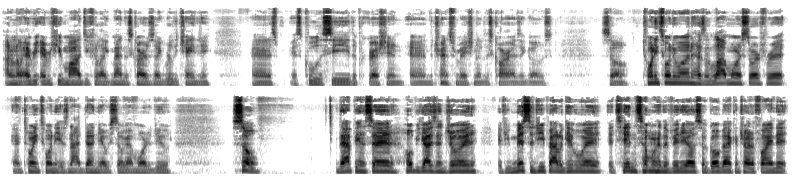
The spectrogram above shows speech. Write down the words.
I don't know, every every few mods you feel like, man, this car is like really changing. And it's, it's cool to see the progression and the transformation of this car as it goes. So 2021 has a lot more in store for it. And 2020 is not done yet. We still got more to do. So that being said, hope you guys enjoyed. If you missed the G-Paddle giveaway, it's hidden somewhere in the video, so go back and try to find it.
